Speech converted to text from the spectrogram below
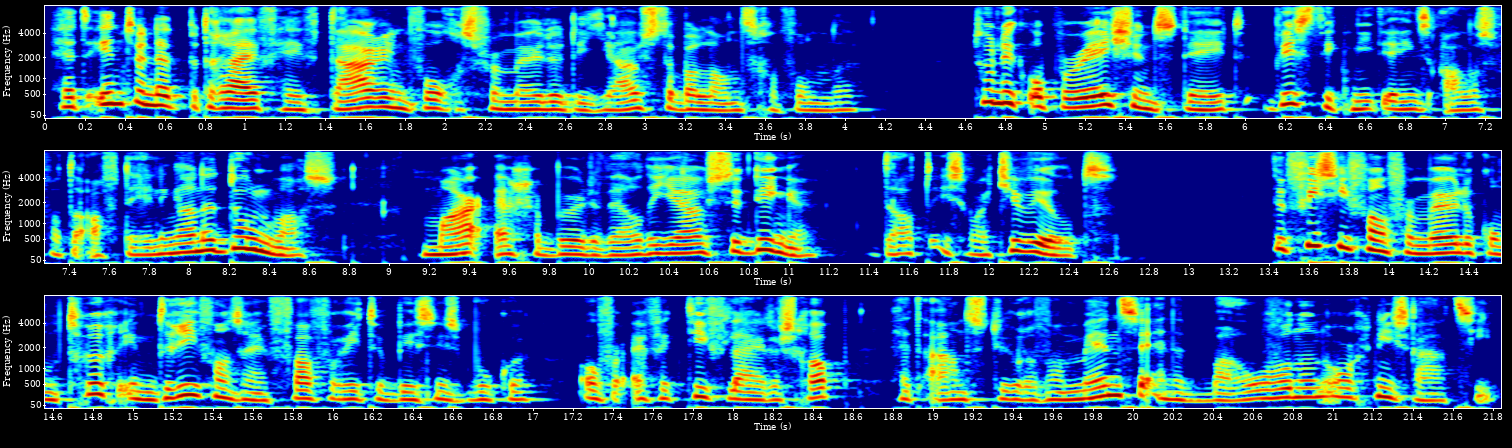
Het internetbedrijf heeft daarin volgens Vermeulen de juiste balans gevonden. Toen ik operations deed, wist ik niet eens alles wat de afdeling aan het doen was. Maar er gebeurden wel de juiste dingen. Dat is wat je wilt. De visie van Vermeulen komt terug in drie van zijn favoriete businessboeken over effectief leiderschap, het aansturen van mensen en het bouwen van een organisatie.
